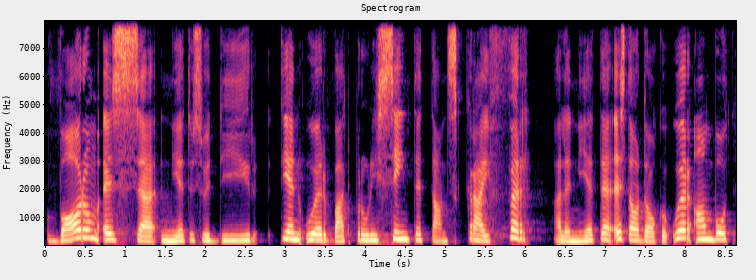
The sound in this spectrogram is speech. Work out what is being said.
waarom is uh, neute so duur teenoor wat produsente tans kry vir hulle neute? Is daar dalk 'n ooraanbod?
